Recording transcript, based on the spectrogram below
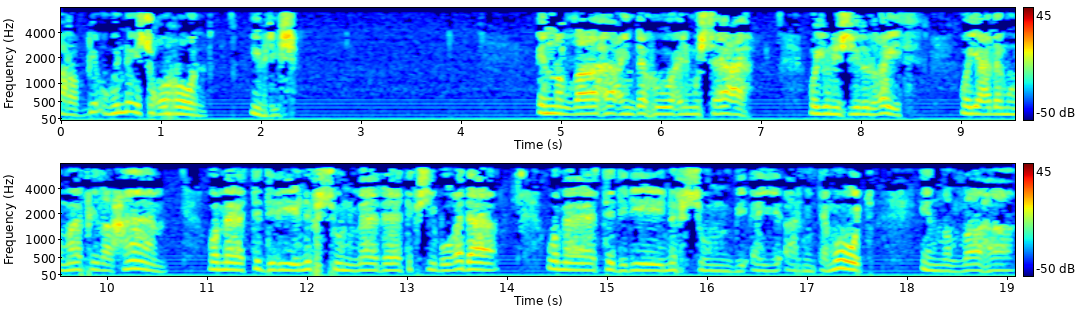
ربي وإن يصغرون إبليس. إن الله عنده علم الساعة وينزل الغيث ويعلم ما في الأرحام وما تدري نفس ماذا تكسب غدا وما تدري نفس بأي أرض تموت. إن الله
